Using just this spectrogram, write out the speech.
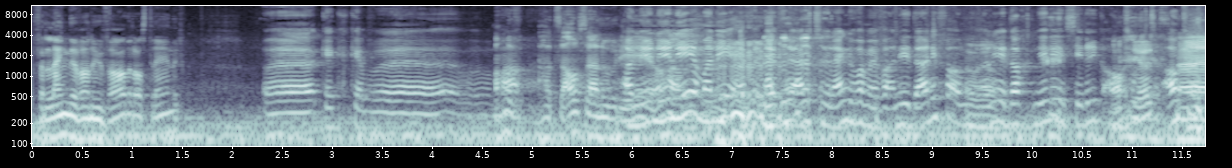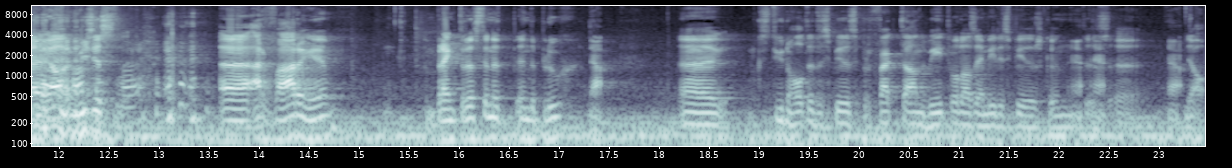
verlengde van uw vader als trainer? Eh, kijk, ik heb... eh, Ah, ma- het zelf zijn over Ah, nee, jij, nee, ja. nee, maar nee, even echt verlengen van mijn vader. Nee, daar niet van. Oh, ja. Nee, ik dacht, nee, nee, Cedric, antwoord. ja, Mies is- maar. Eh, ervaringen brengt rust in, het, in de ploeg. Ja. Eh, ik stuur nog altijd de spelers perfect aan, weet wat al zijn medespelers kunnen. Ja, dus ja. Eh, Ja. ja,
